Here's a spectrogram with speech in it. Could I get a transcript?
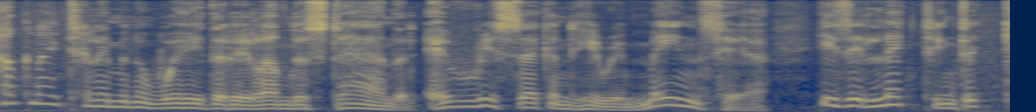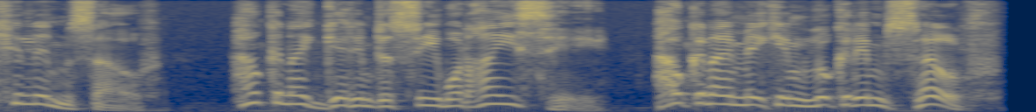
How can I tell him in a way that he'll understand that every second he remains here, he's electing to kill himself? How can I get him to see what I see? How can I make him look at himself?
